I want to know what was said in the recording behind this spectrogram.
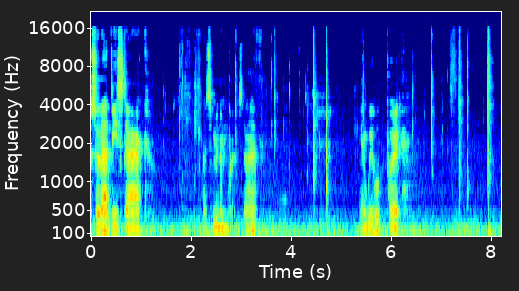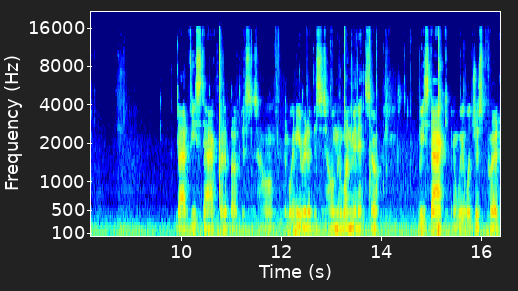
So that VStack, let's minimize that. And we will put that VStack right above this is home. And we're going to get rid of this is home in one minute. So VStack, and we will just put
